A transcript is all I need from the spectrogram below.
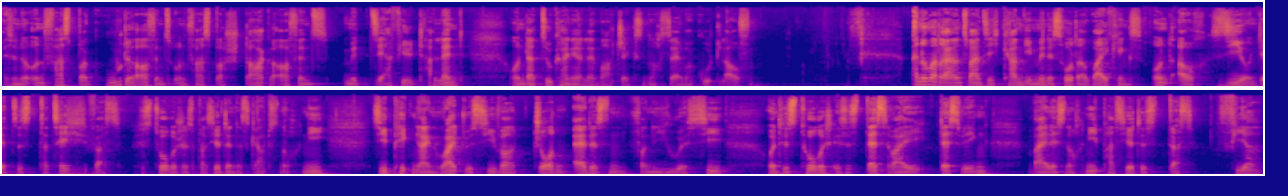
Also eine unfassbar gute Offense, unfassbar starke Offense mit sehr viel Talent und dazu kann ja Lamar Jackson noch selber gut laufen. An Nummer 23 kamen die Minnesota Vikings und auch sie und jetzt ist tatsächlich was Historisches passiert, denn das gab es noch nie. Sie picken einen Wide Receiver, Jordan Addison von der USC. Und historisch ist es deswegen, weil es noch nie passiert ist, dass vier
